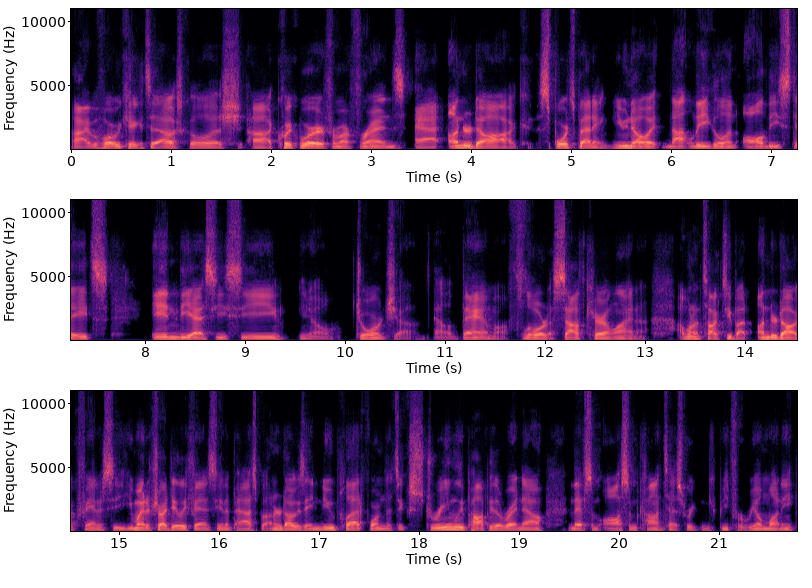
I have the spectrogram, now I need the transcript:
All right, before we kick it to Alex Golesh, uh, quick word from our friends at Underdog Sports Betting. You know it, not legal in all these states in the SEC, you know, Georgia, Alabama, Florida, South Carolina. I want to talk to you about Underdog Fantasy. You might have tried Daily Fantasy in the past, but Underdog is a new platform that's extremely popular right now. And they have some awesome contests where you can compete for real money.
